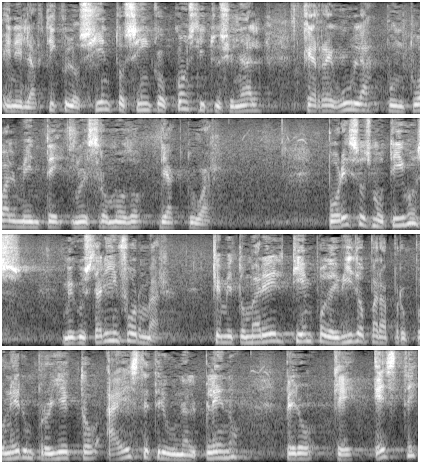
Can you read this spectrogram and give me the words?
en el artículo 105 constitucional que regula puntualmente nuestro modo de actuar. Por esos motivos, me gustaría informar que me tomaré el tiempo debido para proponer un proyecto a este Tribunal Pleno, pero que éste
